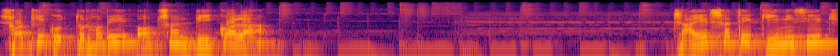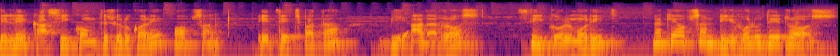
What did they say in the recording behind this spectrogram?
সঠিক উত্তর হবে অপশান ডি কলা চায়ের সাথে কি মিশিয়ে খেলে কাশি কমতে শুরু করে? অপশান এ, তেজপাতা, বি, আদার রস, সি, গোলমরিচ, নাকি অপশান ডি, হলুদের রস?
